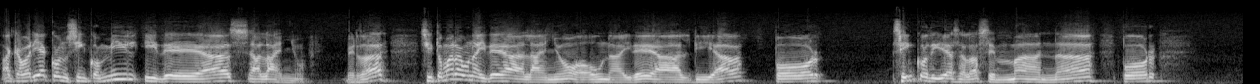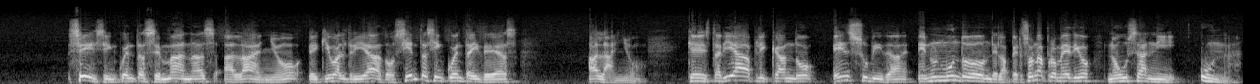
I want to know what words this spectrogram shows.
acabaría con cinco mil ideas al año, ¿verdad? Si tomara una idea al año o una idea al día por cinco días a la semana, por... Sí, 50 semanas al año equivaldría a 250 ideas al año que estaría aplicando en su vida en un mundo donde la persona promedio no usa ni una.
